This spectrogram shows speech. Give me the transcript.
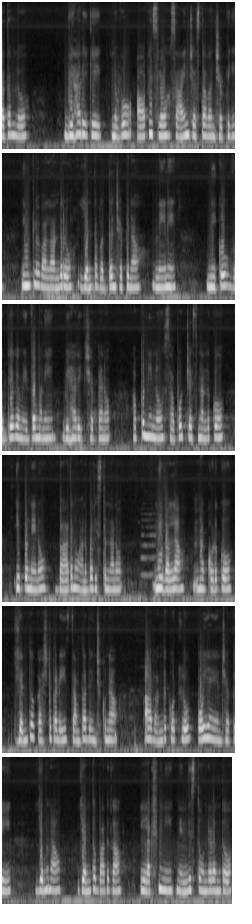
గతంలో విహారీకి నువ్వు ఆఫీస్లో సాయం చేస్తావని చెప్పి ఇంట్లో వాళ్ళందరూ ఎంత వద్దని చెప్పినా నేనే నీకు ఉద్యోగం ఇవ్వమని విహారీకి చెప్పాను. అప్పుడు నిన్ను సపోర్ట్ చేసినందుకు ఇప్పుడు నేను బాధను అనుభవిస్తున్నాను. నీ వల్ల నా కొడుకు ఎంతో కష్టపడి సంపాదించుకున్న ఆ వంద కోట్లు పోయాయని చెప్పి యమున ఎంతో బాధగా లక్ష్మిని నిందిస్తూ ఉండడంతో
